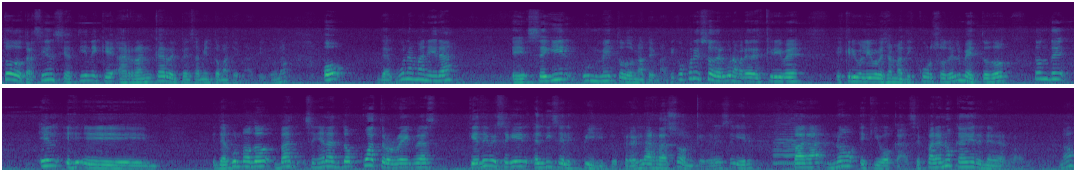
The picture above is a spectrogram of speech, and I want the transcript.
toda otra ciencia tiene que arrancar del pensamiento matemático, ¿no? O, de alguna manera, eh, seguir un método matemático. Por eso, de alguna manera, escribe, escribe un libro que se llama Discurso del Método, donde él eh, eh, de algún modo va señalando cuatro reglas que debe seguir, él dice el espíritu, pero es la razón que debe seguir para no equivocarse, para no caer en el error. ¿no?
